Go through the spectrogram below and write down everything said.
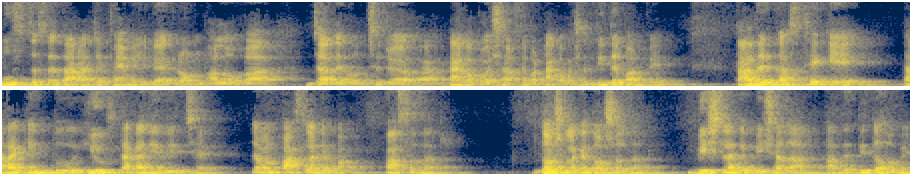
বুঝতেছে তারা যে ফ্যামিলি ব্যাকগ্রাউন্ড ভালো বা যাদের হচ্ছে যে টাকা পয়সা আছে বা টাকা পয়সা দিতে পারবে, তাদের কাছ থেকে তারা কিন্তু হিউজ টাকা দিয়ে দিচ্ছে। যেমন পাঁচ লাখে পাঁচ হাজার, দশ লাখে দশ হাজার, বিশ লাখে বিশ হাজার তাদের দিতে হবে।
